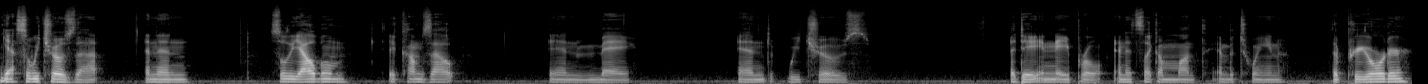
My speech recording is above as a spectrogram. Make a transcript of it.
yeah, so we chose that, and then so the album it comes out in May, and we chose a date in April, and it's like a month in between the pre order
